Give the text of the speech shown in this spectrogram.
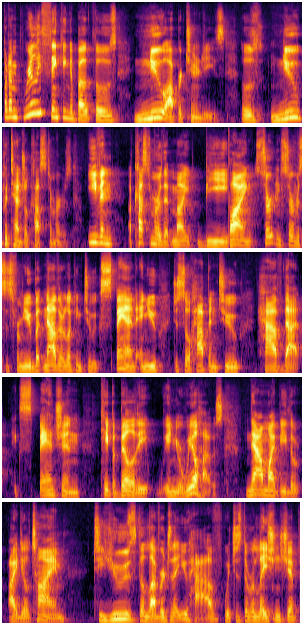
But I'm really thinking about those new opportunities, those new potential customers, even a customer that might be buying certain services from you, but now they're looking to expand and you just so happen to have that expansion capability in your wheelhouse. Now might be the ideal time to use the leverage that you have, which is the relationship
